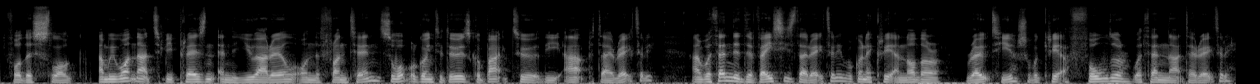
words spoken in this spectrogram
for the slug. And we want that to be present in the URL on the front end. So what we're going to do is go back to the app directory and within the devices directory, we're going to create another route here. So we'll create a folder within that directory.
